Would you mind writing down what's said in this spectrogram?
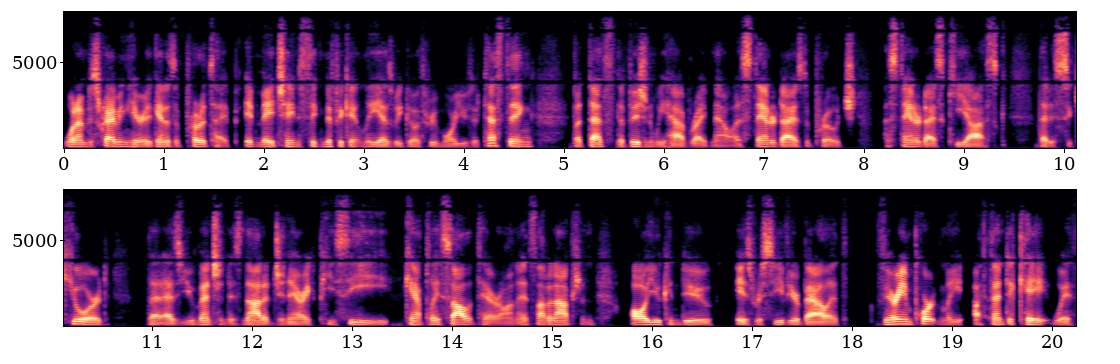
what I'm describing here again is a prototype. It may change significantly as we go through more user testing, but that's the vision we have right now a standardized approach, a standardized kiosk that is secured. That, as you mentioned, is not a generic PC. Can't play solitaire on it. It's not an option. All you can do is receive your ballot. Very importantly, authenticate with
